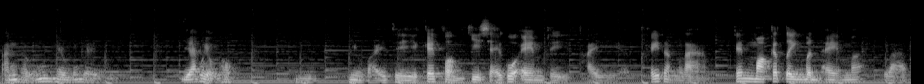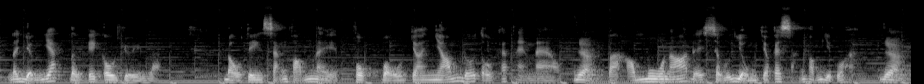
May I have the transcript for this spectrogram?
ảnh hưởng theo vấn đề giá của dầu thô ừ. như vậy thì cái phần chia sẻ của em thì thầy thấy rằng là cái marketing bên em á, là nó dẫn dắt từ cái câu chuyện là đầu tiên sản phẩm này phục vụ cho nhóm đối tượng khách hàng nào yeah. Dạ. và họ mua nó để sử dụng cho cái sản phẩm gì của họ yeah. Dạ.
